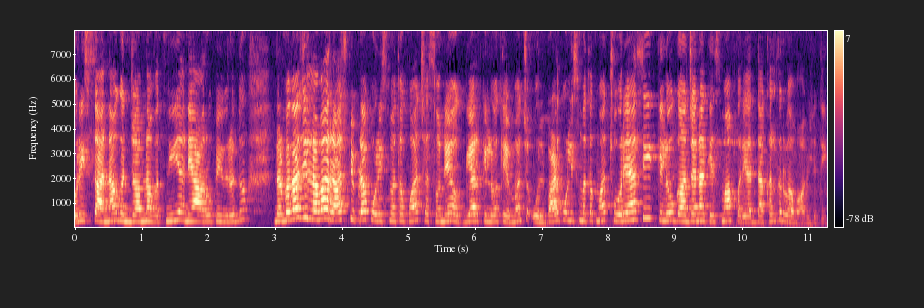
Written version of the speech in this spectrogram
ઓરિસ્સાના ગંજામના વતની અને આરોપી વિરુદ્ધ નર્મદા જિલ્લામાં રાજપીપળા પોલીસ મથકમાં છસો ને અગિયાર કિલો તેમજ ઓલપાડ પોલીસ મથકમાં ચોર્યાસી કિલો ગાંજાના કેસમાં ફરિયાદ દાખલ કરવામાં આવી હતી.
